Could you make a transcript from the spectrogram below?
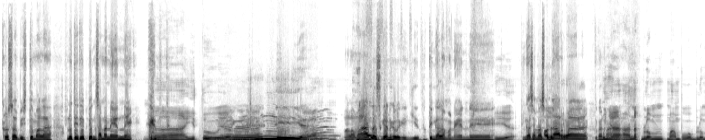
terus habis itu malah lu titipin sama nenek. Nah, itu yang Iya. Malah males kan kalau kayak gitu tinggal sama nenek, iya. tinggal sama Punya- saudara, itu kan punya males. anak belum mampu belum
